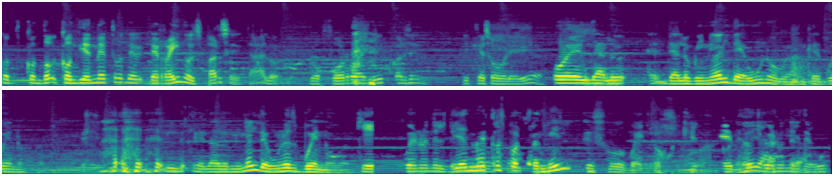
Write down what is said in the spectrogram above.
con, con, do- con 10 metros de, de Reynolds, parce. ta, lo, lo forro allí, parce, y que sobreviva. O el de, alu- el de aluminio, el de uno, weón, que es bueno. weón. el, el aluminio, el de uno es bueno, weón. Bueno en el de 10 uno, metros por parce. 3000, eso es bueno. No, que- weón. que no eso es ya bueno en el de uno,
